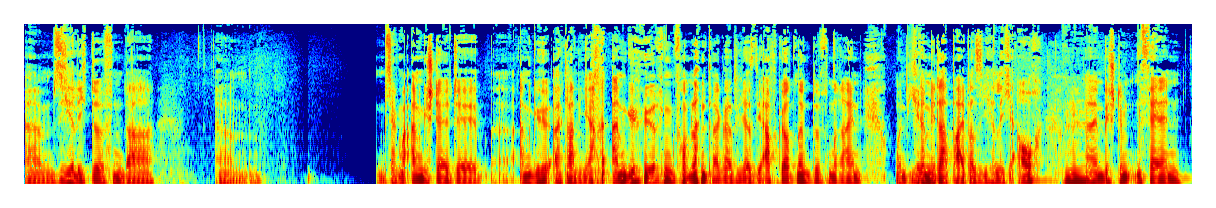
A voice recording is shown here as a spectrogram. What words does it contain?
Ähm, sicherlich dürfen da ähm, sag mal, Angestellte, äh, Angehör äh, klar, die Angehörigen vom Landtag natürlich, also die Abgeordneten dürfen rein und ihre Mitarbeiter sicherlich auch mhm. in bestimmten Fällen.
